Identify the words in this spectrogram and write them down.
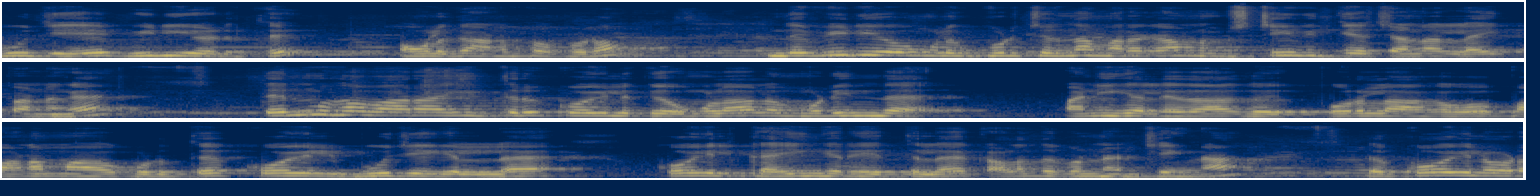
பூஜையை வீடியோ எடுத்து உங்களுக்கு அனுப்பப்படும். இந்த வீடியோ உங்களுக்கு பிடிச்சிருந்தா மறக்காமல் நம்ம ஸ்ரீ வித்யா சேனல் லைக் பண்ணுங்கள் தென்முக வாராகி திருக்கோயிலுக்கு உங்களால் முடிந்த பணிகள் ஏதாவது பொருளாகவோ பணமாக கொடுத்து கோயில் பூஜைகளில் கோயில் கைங்கரியத்தில் கலந்துக்கணும்னு நினச்சிங்கன்னா இந்த கோயிலோட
